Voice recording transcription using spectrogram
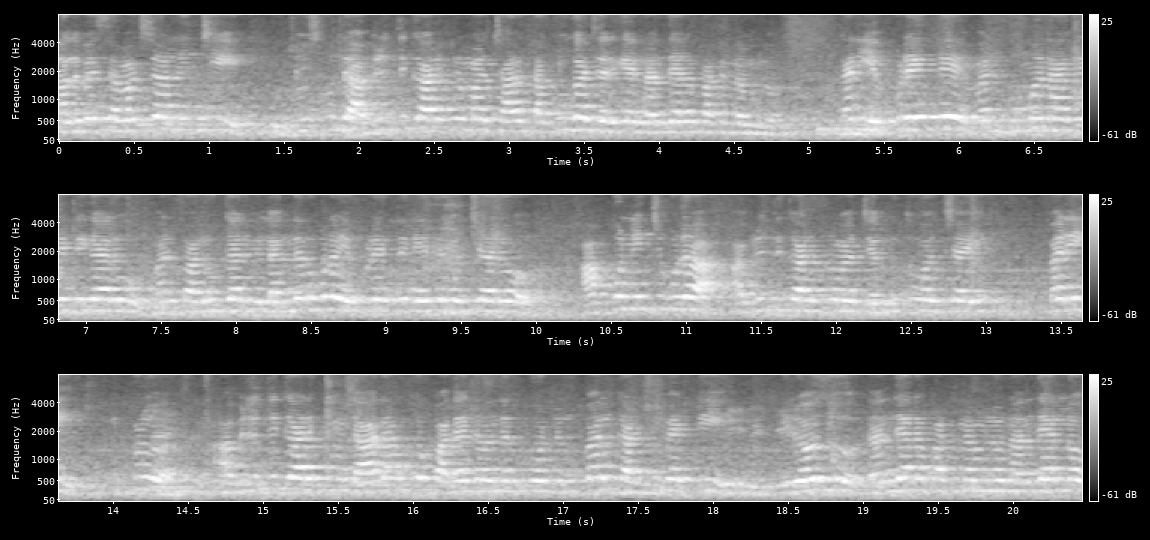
నలభై సంవత్సరాల నుంచి చూసుకుంటే అభివృద్ధి కార్యక్రమాలు చాలా తక్కువగా జరిగాయి నంద్యాల పట్టణంలో. కానీ ఎప్పుడైతే మరి భూమా నాగిరెడ్డి గారు మరి ఫరూక్ గారు వీళ్ళందరూ కూడా ఎప్పుడైతే నేతలు వచ్చారో అప్పటి నుంచి కూడా అభివృద్ధి కార్యక్రమాలు జరుగుతూ వచ్చాయి. మరి ఇప్పుడు అభివృద్ధి కార్యక్రమం దాదాపు పదహైదు వందల కోట్ల రూపాయలు ఖర్చు పెట్టి ఈరోజు నంద్యాల పట్టణంలో నంద్యాలలో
